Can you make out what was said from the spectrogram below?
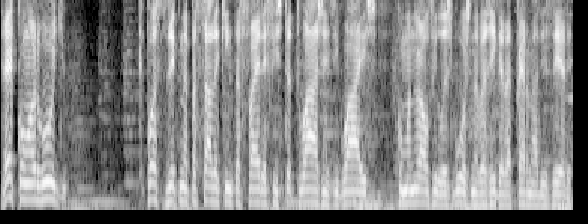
É com orgulho que posso dizer que na passada quinta-feira fiz tatuagens iguais com Manuel Vilas Boas na barriga da perna a dizer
